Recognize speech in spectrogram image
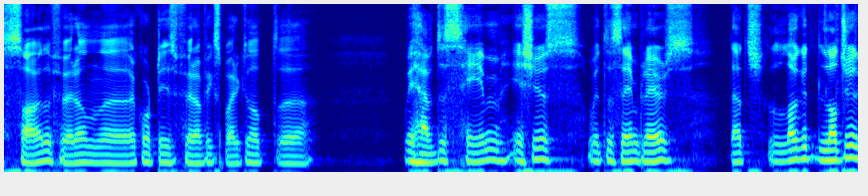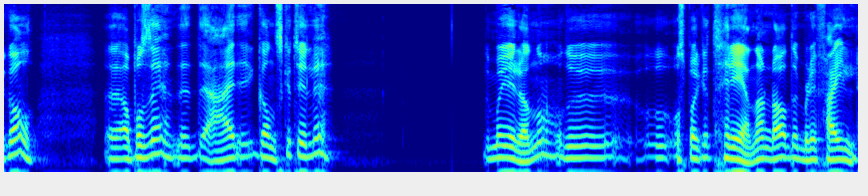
Sa jo det før han, eh, kort tid før han fikk sparken, at uh, We have the same issues with the same players. That's log logical. Uh, det, det er ganske tydelig. Du må gjøre noe. Og du, å- sparke treneren da, det blir feil.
